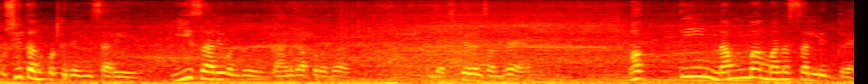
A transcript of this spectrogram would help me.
ಖುಷಿ ತಂದುಕೊಟ್ಟಿದೆ ಈ ಸಾರಿ ಈ ಸಾರಿ ಒಂದು ಗಾಣಗಾಪುರದ ಒಂದು ಎಕ್ಸ್ಪೀರಿಯನ್ಸ್ ಅಂದರೆ ಭಕ್ತಿ ನಮ್ಮ ಮನಸ್ಸಲ್ಲಿದ್ದರೆ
